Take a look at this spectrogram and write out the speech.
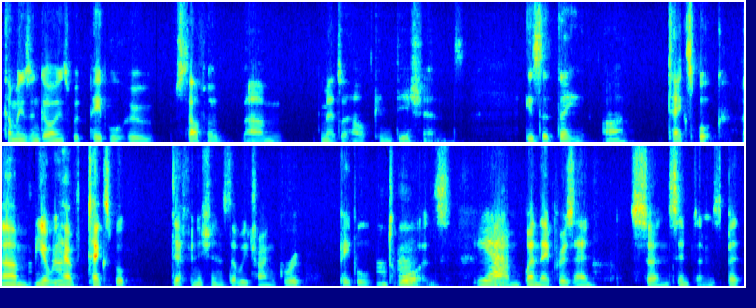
comings and goings with people who suffer um, mental health conditions is that they aren't textbook. Um, yeah, we uh-huh. have textbook definitions that we try and group people uh-huh. towards yeah. Um, when they present certain symptoms, but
